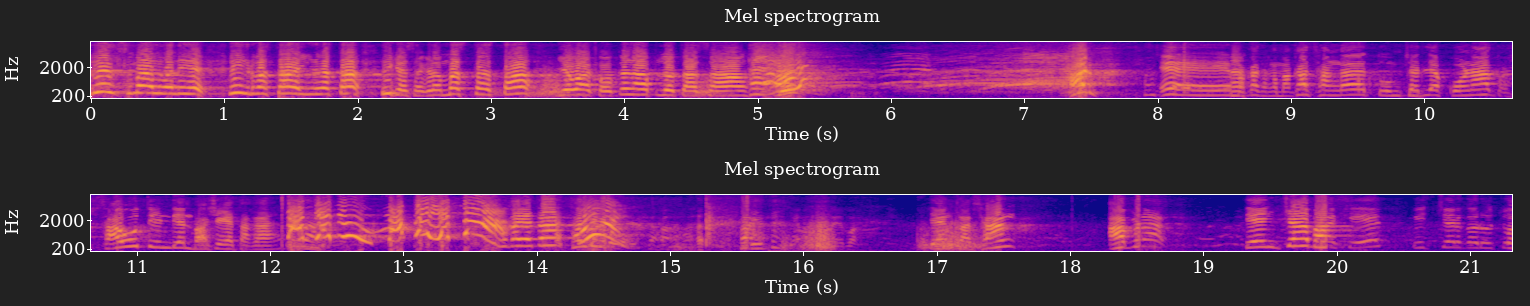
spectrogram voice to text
रील्स मालवणी. इंग्ड वाजता इंग्ड वाजता ठीक आहे सगळं मस्त असता. येवा कोकण आपलोच असा हट! ए, ए मका सांगा मका सांगा तुमच्यातल्या कोणाक साऊथ इंडियन भाषा येता का? मका येता. त्यांका सांग आपण त्यांच्या भाषेत पिक्चर करूचो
